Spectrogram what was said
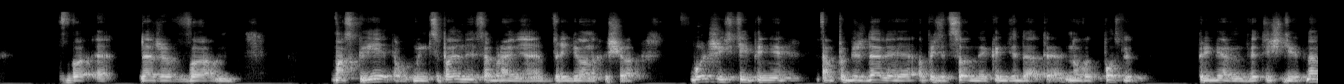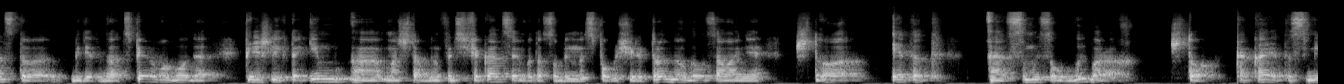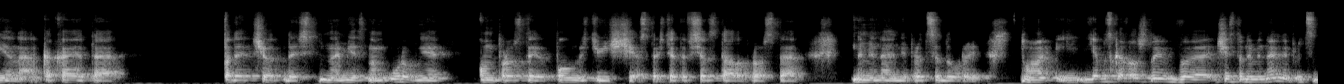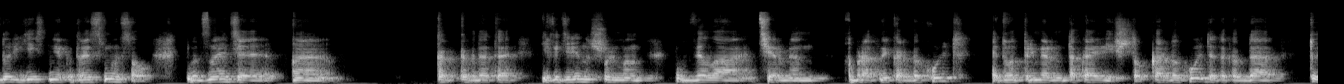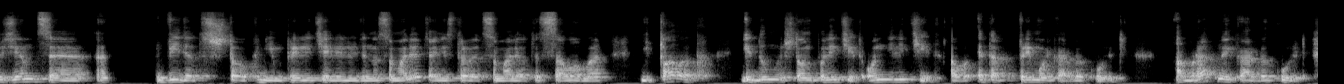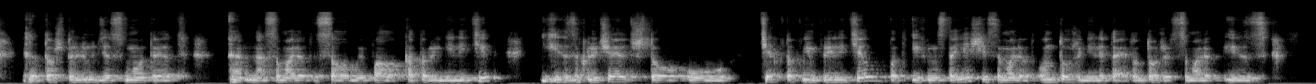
в, э, даже в Москве, там, муниципальные собрания в регионах еще в большей степени побеждали оппозиционные кандидаты. Но вот после примерно 2019 где-то 2021 года перешли к таким э, масштабным фальсификациям, вот особенно с помощью электронного голосования, что этот э, смысл в выборах, что какая-то смена, какая-то подотчетность на местном уровне он просто полностью исчез. То есть это все стало просто номинальной процедурой. Ну, и я бы сказал, что и в чисто номинальной процедуре есть некоторый смысл. Вот знаете, э, как когда-то Екатерина Шульман ввела термин «обратный каргокульт», это вот примерно такая вещь, что каргокульт — это когда туземцы э, видят, что к ним прилетели люди на самолете, они строят самолет из соломы и палок, и думают, что он полетит. Он не летит. А это прямой карго-культ. Обратный карго-культ — это то, что люди смотрят э, на самолет из соломы и палок, который не летит, и заключают, что у тех, кто к ним прилетел, вот их настоящий самолет, он тоже не летает, он тоже самолет, из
